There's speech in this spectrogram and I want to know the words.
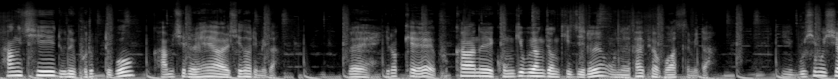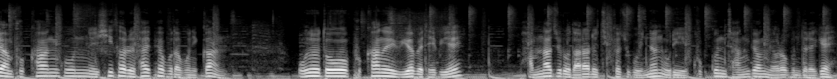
항시 눈을 부릅뜨고 감시를 해야 할 시설입니다. 네, 이렇게 북한의 공기부양정 기지를 오늘 살펴보았습니다. 이 무시무시한 북한군의 시설을 살펴보다 보니까 오늘도 북한의 위협에 대비해 밤낮으로 나라를 지켜주고 있는 우리 국군 장병 여러분들에게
